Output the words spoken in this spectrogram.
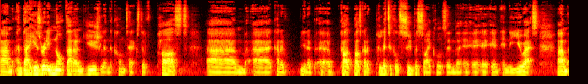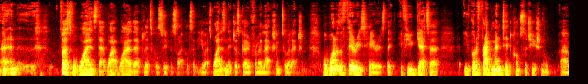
um, and that he's really not that unusual in the context of past um, uh, kind of you know uh, past kind of political super cycles in the in, in the US. Um, and, and, first of all, why is that? Why, why are there political super cycles in the US? Why doesn't it just go from election to election? Well, one of the theories here is that if you get a you've got a fragmented constitutional uh,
